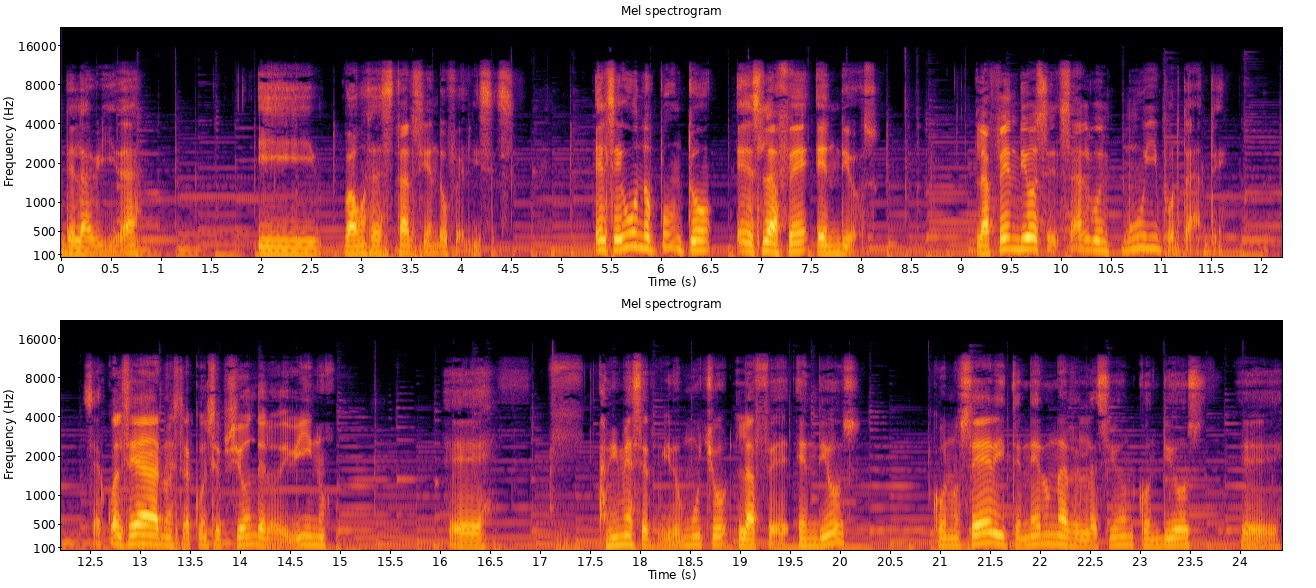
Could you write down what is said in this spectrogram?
de la vida y vamos a estar siendo felices. El segundo punto es la fe en Dios. La fe en Dios es algo muy importante sea cual sea nuestra concepción de lo divino eh, a mí me ha servido mucho la fe en Dios, conocer y tener una relación con Dios, eh,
